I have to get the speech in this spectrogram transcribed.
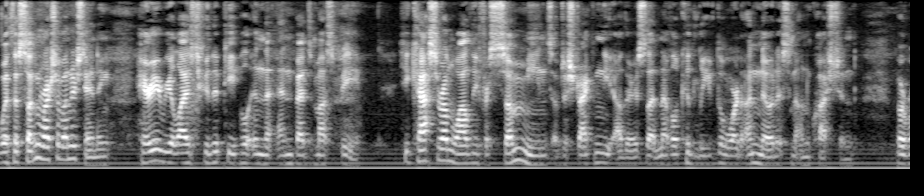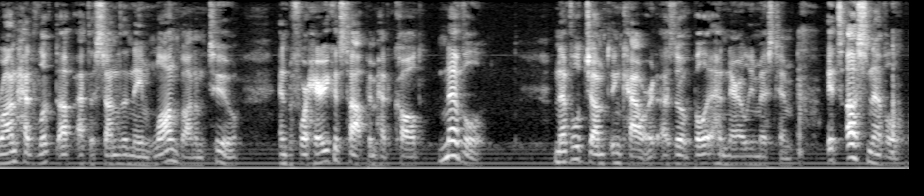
With a sudden rush of understanding, Harry realized who the people in the end beds must be. He cast around wildly for some means of distracting the others so that Neville could leave the ward unnoticed and unquestioned. But Ron had looked up at the sound of the name Longbottom, too, and before Harry could stop him, had called, Neville! Neville jumped and cowered as though a bullet had narrowly missed him. It's us, Neville,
